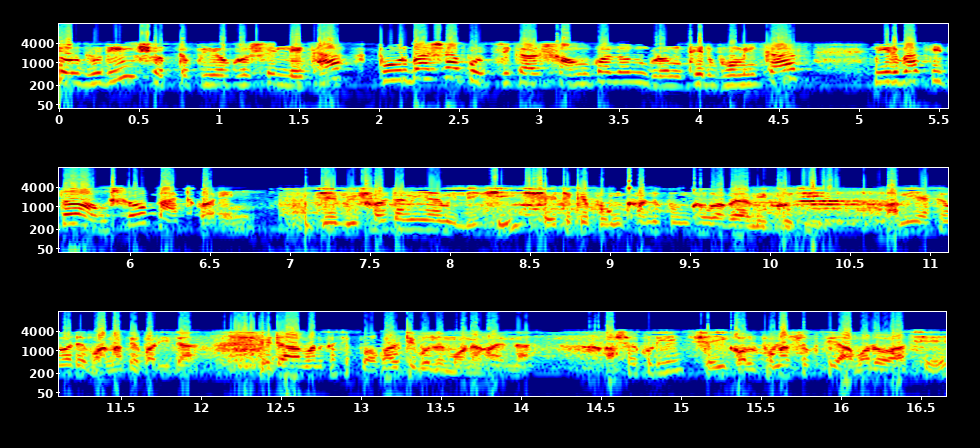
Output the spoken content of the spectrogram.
চৌধুরী সত্যপ্রিয় ঘোষের লেখা, পূর্বাশা পত্রিকার সংকলন গ্রন্থের ভূমিকার নির্বাচিত অংশ পাঠ করেন। যে বিষয়টা নিয়ে আমি লিখি, সেটাকে পুঙ্খানুপুঙ্খভাবে আমি খুঁজি। আমি একেবারে বানাতে পারি না। এটা আমার কাছে প্রপার্টি বলে মনে হয় না। আশা করি সেই কল্পনা শক্তি আমারও আছে।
